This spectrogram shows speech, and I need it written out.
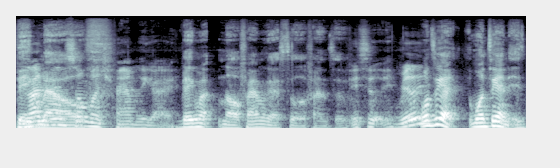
Big Not Mouth. so much Family Guy. Big Mouth. No, Family Guy's still offensive. It's really. Once again, once again, it's,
